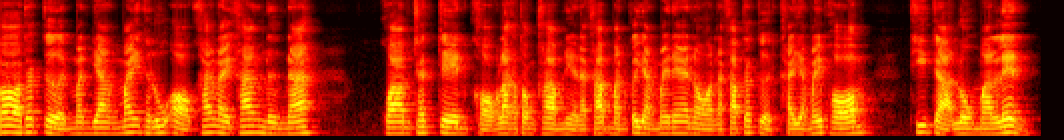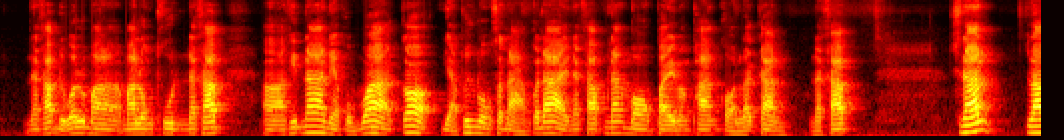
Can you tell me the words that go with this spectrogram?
ก็ถ้าเกิดมันยังไม่ทะลุออกข้างในข้างหนึ่งนะ ความชัดเจนของราคาทองคำเนี่ยนะครับ มันก็ยังไม่แน่นอนนะครับ ถ้าเกิดใครยังไม่พร้อมที่จะลงมาเล่นนะครับ หรือว่ามามาลงทุนนะครับอาทิตย์หน้าเนี่ยผมว่าก็อย่าเพิ่งลงสนามก็ได้นะครับ นั่งมองไปบางพางก่อนละกันนะครับ ฉะนั้น เรา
